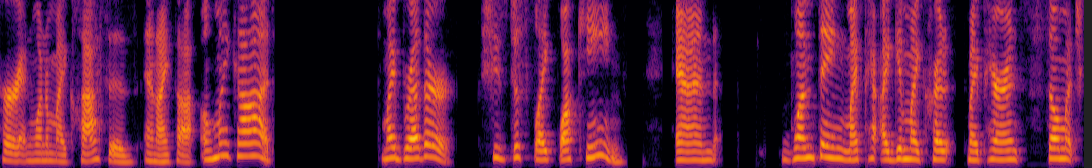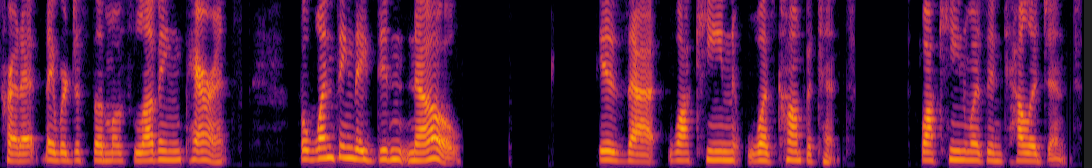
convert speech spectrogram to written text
her in one of my classes and i thought oh my god my brother she's just like joaquin. And one thing my I give my credit my parents so much credit. They were just the most loving parents. But one thing they didn't know is that Joaquin was competent. Joaquin was intelligent.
